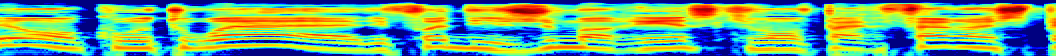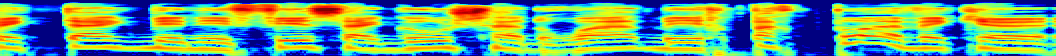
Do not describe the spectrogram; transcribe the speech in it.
sais, on côtoie euh, des fois des humoristes qui vont faire un spectacle bénéfice à gauche, à droite, mais ils repartent pas avec euh,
